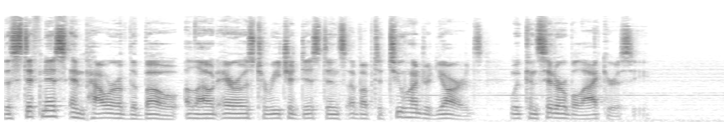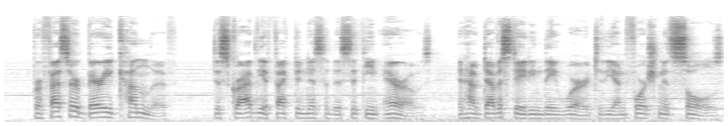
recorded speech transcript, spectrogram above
The stiffness and power of the bow allowed arrows to reach a distance of up to 200 yards with considerable accuracy. Professor Barry Cunliffe described the effectiveness of the Scythian arrows and how devastating they were to the unfortunate souls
